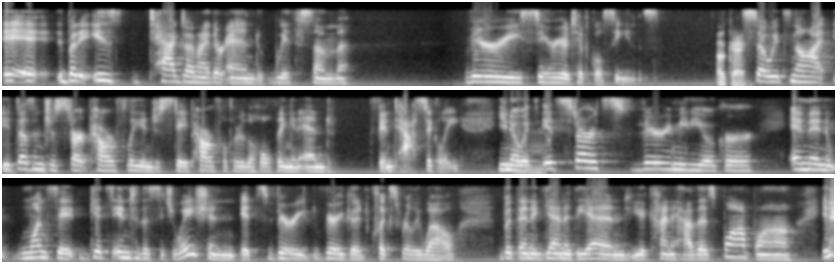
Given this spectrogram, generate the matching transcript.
it, but it is tagged on either end with some very stereotypical scenes. okay So it's not, it doesn't just start powerfully and just stay powerful through the whole thing and end fantastically. You know, it, mm-hmm. it starts very mediocre. And then once it gets into the situation, it's very, very good, clicks really well. But then again, at the end, you kind of have this blah, blah. You know?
